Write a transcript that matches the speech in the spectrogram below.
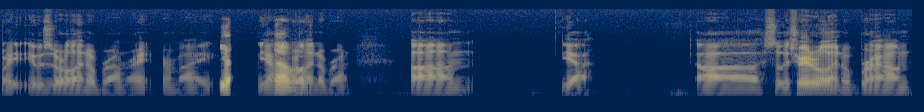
wait, it was Orlando Brown, right? Or my Yeah. yeah, Yeah. Orlando Brown. Um, yeah. Uh, so they traded Orlando Brown.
